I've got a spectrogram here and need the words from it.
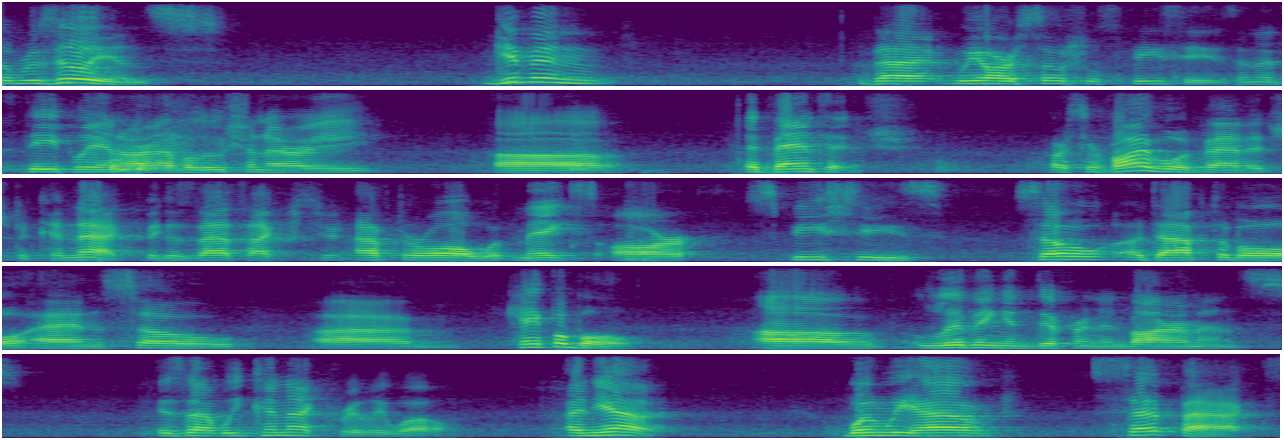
So, resilience. Given that we are a social species and it's deeply in our evolutionary uh, advantage, our survival advantage to connect, because that's actually, after all, what makes our species so adaptable and so um, capable of living in different environments, is that we connect really well. And yet, when we have setbacks,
